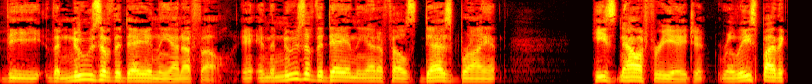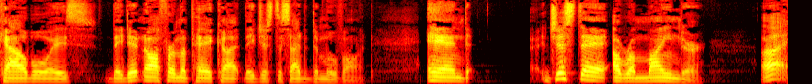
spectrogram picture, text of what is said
the the news of the day in the NFL. In the news of the day in the NFL's Dez Bryant. He's now a free agent, released by the Cowboys. They didn't offer him a pay cut. They just decided to move on. And just a, a reminder, uh,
